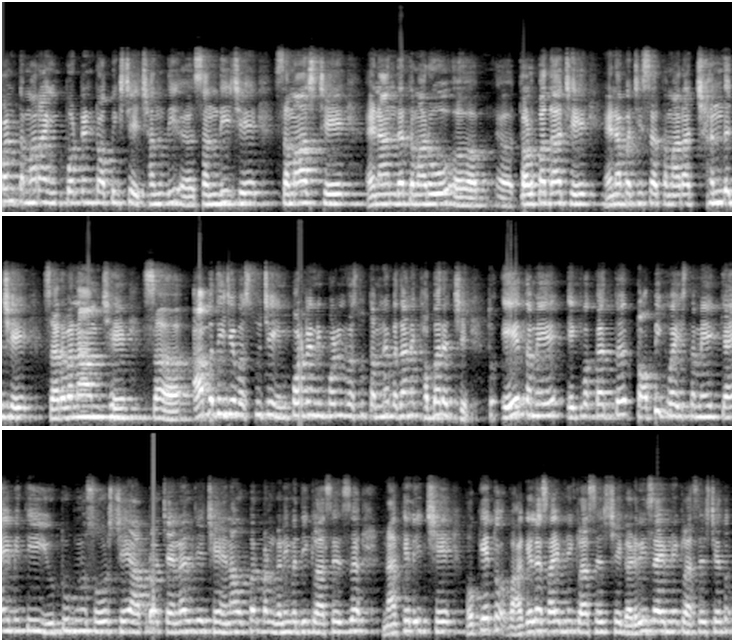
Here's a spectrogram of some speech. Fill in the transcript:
પણ તમારા ઇમ્પોર્ટન્ટ ટોપિક છે સંધિ છે, સમાસ છે, એના અંદર તમારું તળપદા છે, એના પછી સર તમારા છંદ છે, સર્વનામ છે આ બધી જે વસ્તુ છે ઇમ્પોર્ટન્ટ ઇમ્પોર્ટન્ટ વસ્તુ તમને બધાને ખબર જ છે. તો એ તમે એક વખત ટોપિક વાઇઝ તમે ક્યાંય બીથી યુટ્યુબનું સોર્સ છે આપણો ચેનલ જે છે, એના ઉપર પણ ઘણી બધી ક્લાસીસ નાખેલી જ છે. ઓકે તો વાઘેલા સાહેબની ક્લાસીસ છે, ગઢવી સાહેબની ક્લાસીસ છે, તો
